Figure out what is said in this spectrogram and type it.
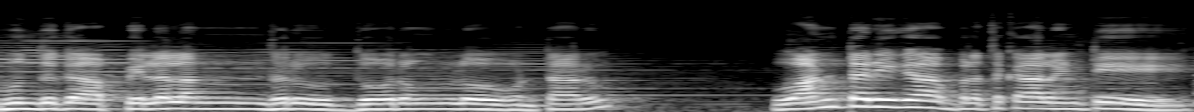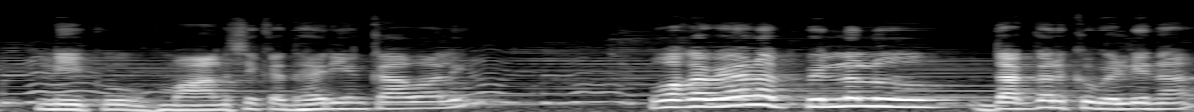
ముందుగా పిల్లలందరూ దూరంలో ఉంటారు. ఒంటరిగా బ్రతకాలంటే నీకు మానసిక ధైర్యం కావాలి. ఒకవేళ పిల్లలు దగ్గరకు వెళ్ళినా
